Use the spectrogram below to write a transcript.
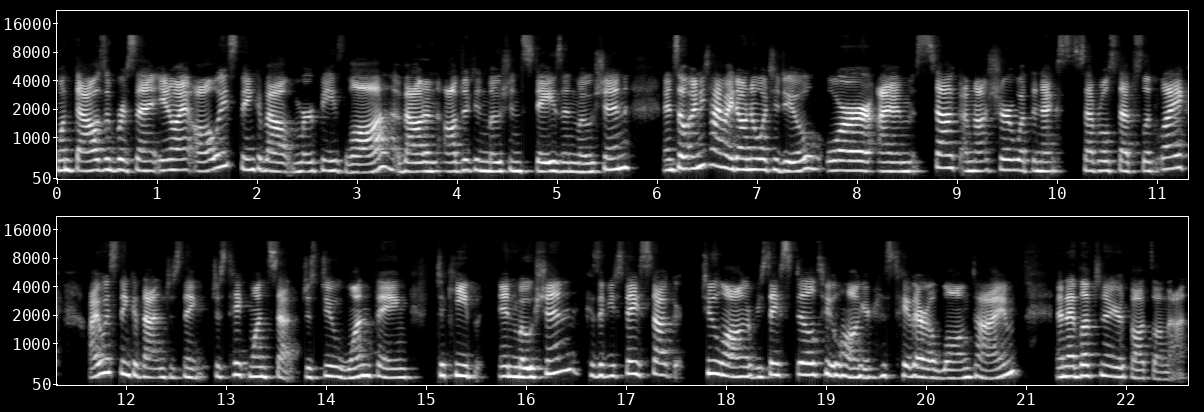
1000%. You know, I always think about Murphy's Law about an object in motion stays in motion. And so anytime I don't know what to do or I'm stuck, I'm not sure what the next several steps look like, I always think of that and just think, just take one step, just do one thing to keep in motion. Because if you stay stuck too long, or if you stay still too long, you're going to stay there a long time. And I'd love to know your thoughts on that.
